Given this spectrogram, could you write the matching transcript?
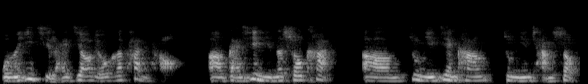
我们一起来交流和探讨啊。感谢您的收看啊，祝您健康，祝您长寿。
